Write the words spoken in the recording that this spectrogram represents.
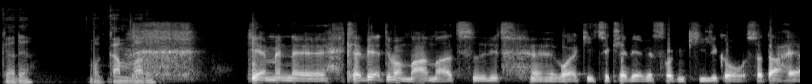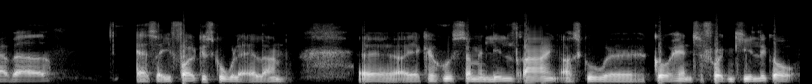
gør det? Hvor gammel var du? Jamen, øh, klaver, det var meget, meget tidligt, øh, hvor jeg gik til klaver ved Fukken Kildegård, så der har jeg været altså i folkeskolealderen. Øh, og jeg kan huske som en lille dreng og skulle øh, gå hen til frøken Kildegård.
